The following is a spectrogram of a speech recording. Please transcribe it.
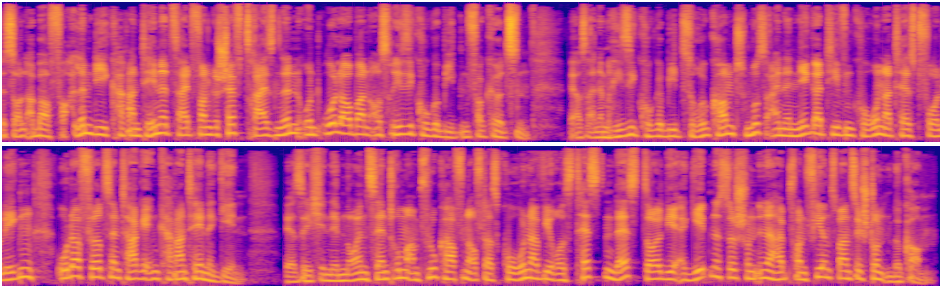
Es soll aber vor allem die Quarantänezeit von Geschäftsreisenden und Urlaubern aus Risikogebieten verkürzen. Wer aus einem Risikogebiet zurückkommt, muss einen negativen Corona-Test vorlegen oder 14 Tage in Quarantäne gehen. Wer sich in dem neuen Zentrum am Flughafen auf das Coronavirus testen lässt, soll die Ergebnisse schon innerhalb von 24 Stunden bekommen.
